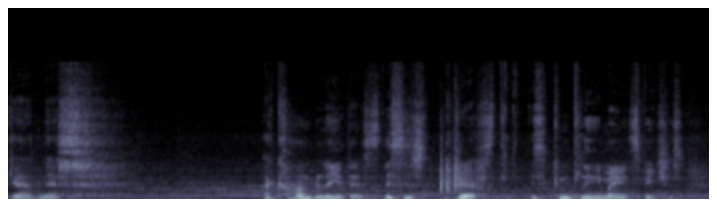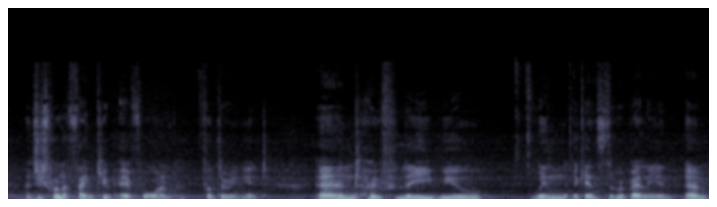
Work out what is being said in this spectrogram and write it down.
goodness. I can't believe this. This is just, it's completely made me speechless. I just want to thank you everyone for doing it, and hopefully we'll win against the rebellion. Um,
